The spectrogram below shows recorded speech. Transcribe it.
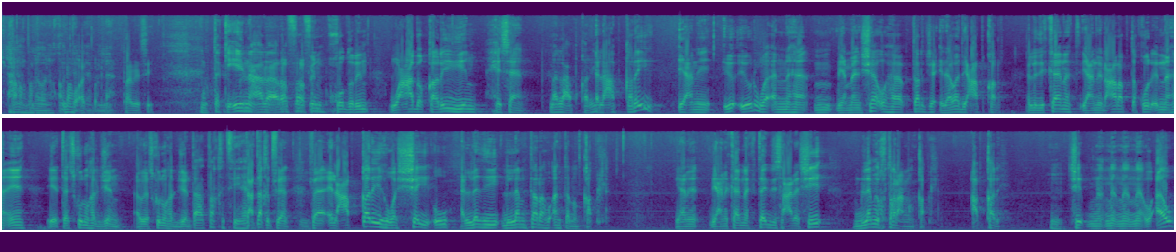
سبحان الله. ولا الله أكبر. بالله. طيب يا سيدي. متكئين على رفرف. خضر وعبقري حسان. ما العبقري العبقري يعني يروى أنها يعني منشأها ترجع إلى وادي عبقر الذي كانت يعني العرب تقول إنها إيه تسكنها الجن أو يسكنها الجن. تعتقد في هذا تعتقد في هذا فالعبقري هو الشيء الذي لم تره أنت من قبل. يعني يعني كأنك تجلس على شيء لم يخترع من قبل. عبقري. شيء أو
